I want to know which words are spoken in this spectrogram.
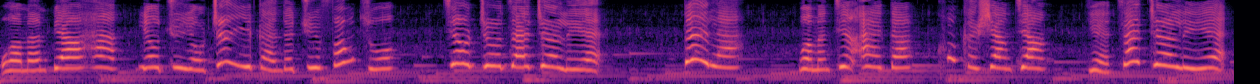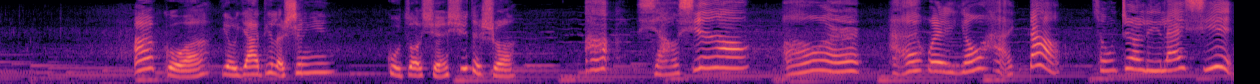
我们彪悍又具有正义感的飓风族就住在这里。对了。”我们敬爱的库克上将也在这里。阿果又压低了声音，故作玄虚地说：“啊，小心哦，偶尔还会有海盗从这里来袭。”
